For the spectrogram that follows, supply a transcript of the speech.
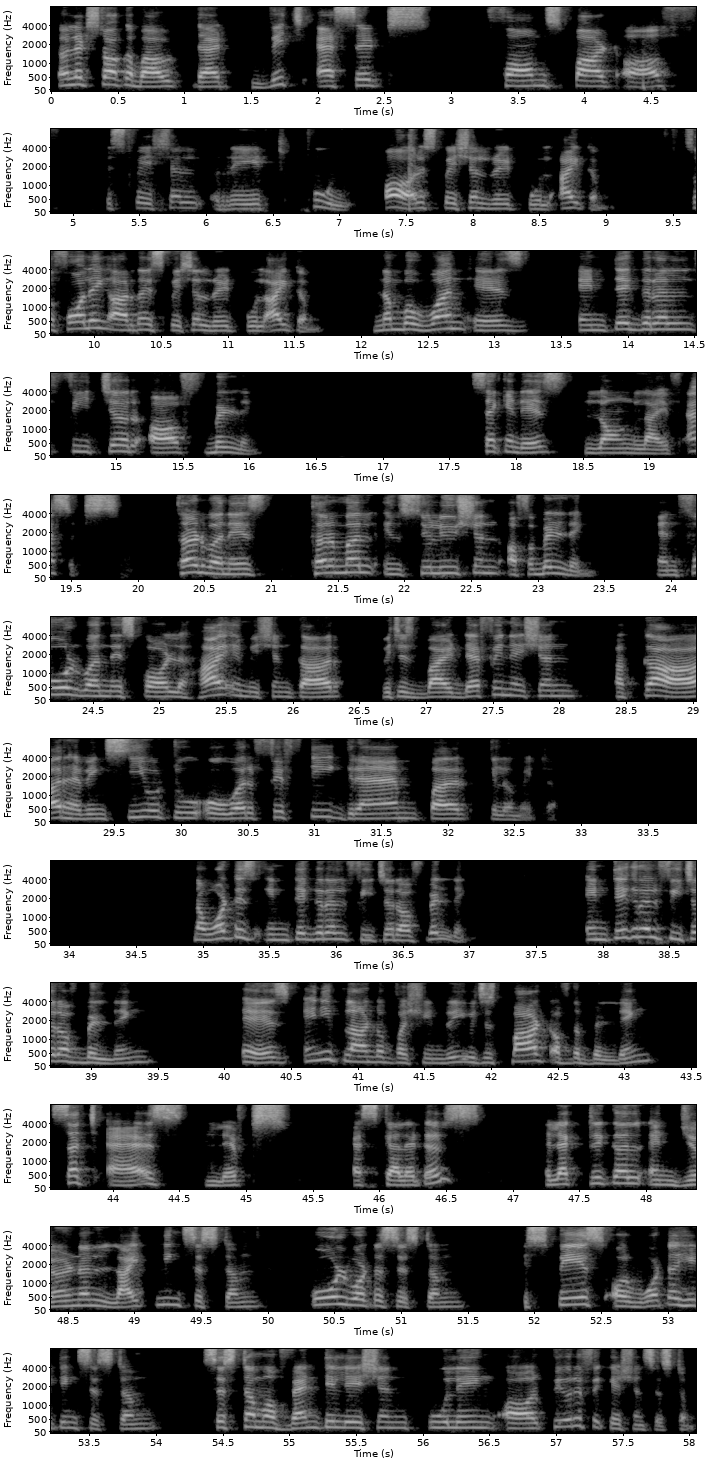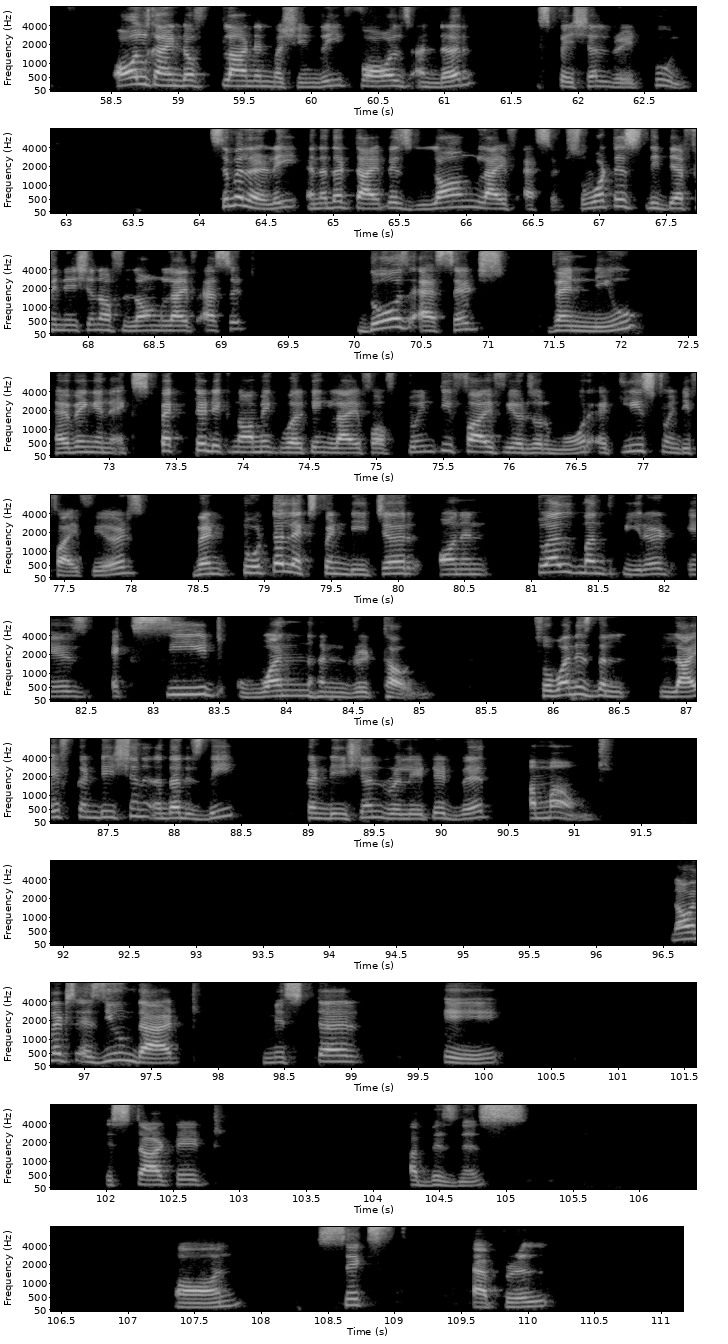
Now let's talk about that which assets forms part of special rate pool or special rate pool item. So following are the special rate pool item. Number one is integral feature of building. Second is long life assets. Third one is thermal insulation of a building. And fourth one is called high emission car, which is by definition a car having CO2 over 50 gram per kilometer. Now, what is integral feature of building? Integral feature of building is any plant of machinery which is part of the building such as lifts, escalators, electrical and journal lighting system, cold water system, space or water heating system, system of ventilation, cooling or purification system. All kind of plant and machinery falls under special rate pool. Similarly, another type is long life assets. So what is the definition of long life asset? Those assets when new having an expected economic working life of 25 years or more, at least 25 years, when total expenditure on an 12 month period is exceed 100,000. So one is the life condition and that is the condition related with amount. Now let's assume that Mr. A started a business on 6th April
